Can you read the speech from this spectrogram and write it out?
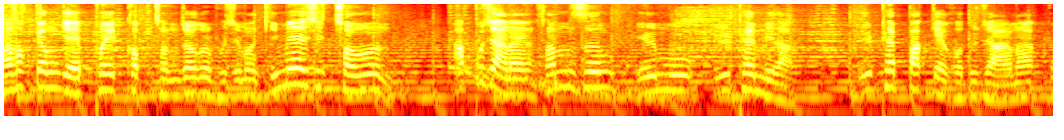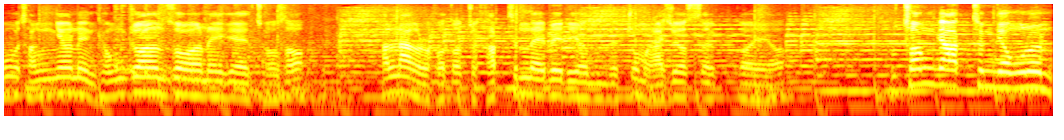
다섯 경기 FA컵 전적을 보시면 김해시청은 나쁘지 않아요. 3승 1무 1패입니다. 1패밖에 거두지 않았고 작년엔 경주한수원에게 져서 탈락을 거뒀죠. 같은 레벨이었는데 좀 아쉬웠을 거예요. 부천 같은 경우는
